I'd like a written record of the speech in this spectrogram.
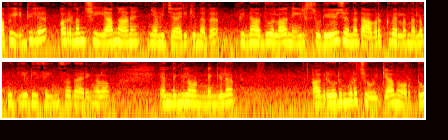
അപ്പോൾ ഇതിൽ ഒരെണ്ണം ചെയ്യാമെന്നാണ് ഞാൻ വിചാരിക്കുന്നത്. പിന്നെ അതുമല്ല നെയിൽ സ്റ്റുഡിയോയിൽ ചെന്നിട്ട് അവർക്ക് വല്ല നല്ല പുതിയ ഡിസൈൻസോ കാര്യങ്ങളോ എന്തെങ്കിലും ഉണ്ടെങ്കിൽ അവരോടും കൂടെ ചോദിക്കാമെന്ന് ഓർത്തു.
